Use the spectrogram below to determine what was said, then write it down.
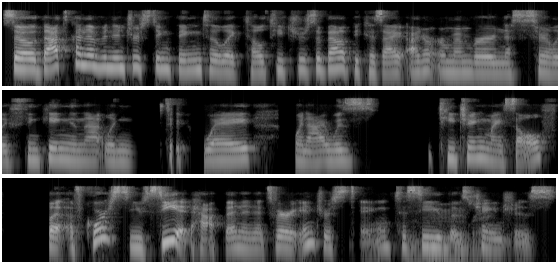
So that's kind of an interesting thing to like tell teachers about because I, I don't remember necessarily thinking in that linguistic way when I was teaching myself. But of course, you see it happen, and it's very interesting to see mm-hmm, those right. changes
